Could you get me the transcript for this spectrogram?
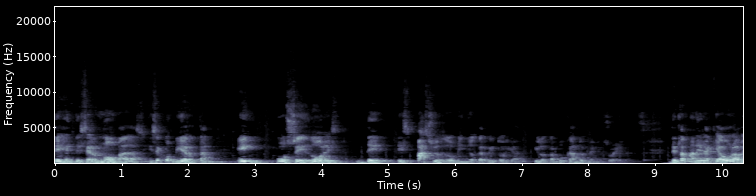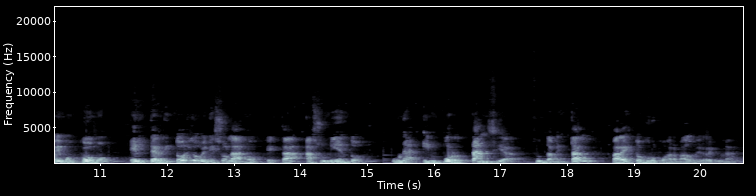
dejen de ser nómadas y se conviertan en poseedores de espacios de dominio territorial y lo están buscando en Venezuela. De tal manera que ahora vemos cómo el territorio venezolano está asumiendo una importancia fundamental para estos grupos armados irregulares.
